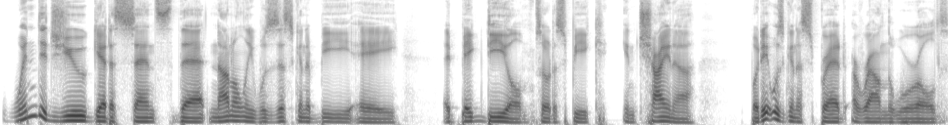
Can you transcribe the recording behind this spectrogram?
When did you get a sense that not only was this going to be a a big deal, so to speak, in China, but it was going to spread around the world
